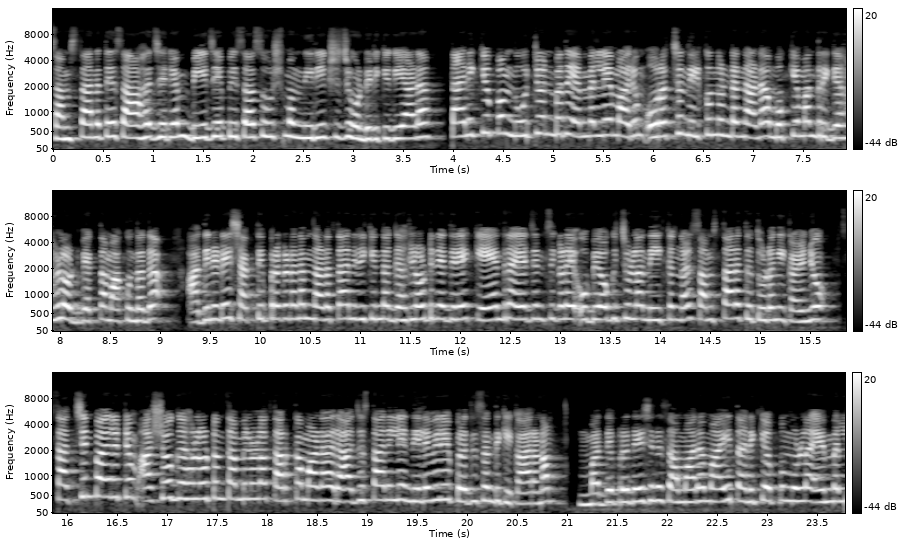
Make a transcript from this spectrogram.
സംസ്ഥാനത്തെ സാഹചര്യം ബി ജെ പി സസൂക്ഷ്മം നിരീക്ഷിച്ചുകൊണ്ടിരിക്കുകയാണ്. തനിക്കൊപ്പം നൂറ്റൊൻപത് എം എൽ എമാരും ഉറച്ചു നിൽക്കുന്നുണ്ടെന്നാണ് മുഖ്യമന്ത്രി ഗെഹ്ലോട്ട് വ്യക്തമാക്കുന്നത്. അതിനിടെ ശക്തി പ്രകടനം നടത്താനിരിക്കുന്ന ഗെഹ്ലോട്ടിനെതിരെ കേന്ദ്ര ഏജൻസികളെ ഉപയോഗിച്ചുള്ള നീക്കങ്ങൾ സംസ്ഥാനത്ത് തുടങ്ങിക്കഴിഞ്ഞു. സച്ചിൻ പൈലറ്റും അശോക് ഗെഹ്ലോട്ടും തമ്മിലുള്ള തർക്കമാണ് രാജസ്ഥാനിലെ നിലവിലെ പ്രതിസന്ധിക്ക് കാരണം. മധ്യപ്രദേശിന് സമാനമായി തനിക്കൊപ്പമുള്ള എം എൽ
